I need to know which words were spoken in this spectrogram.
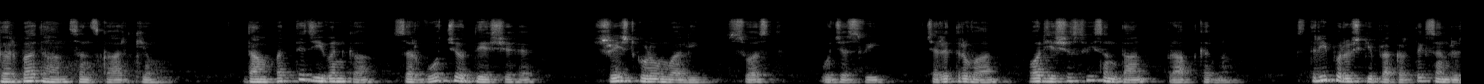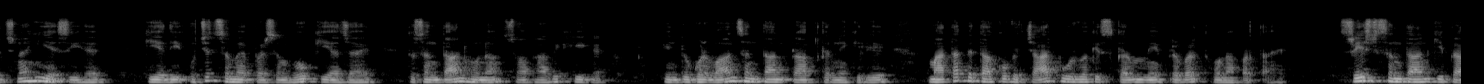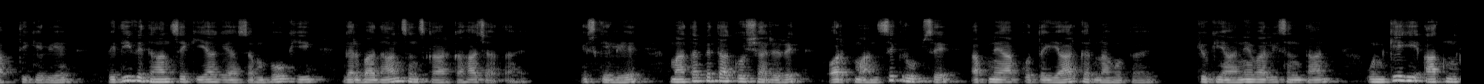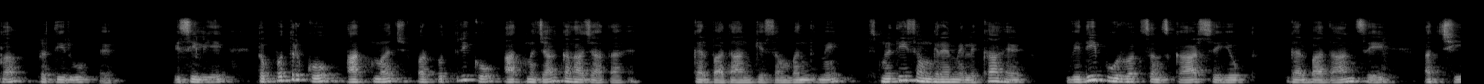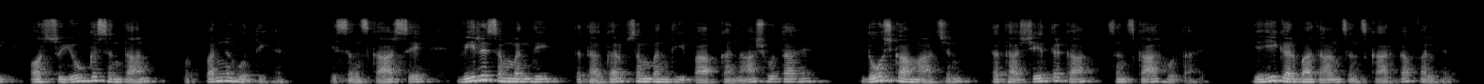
गर्भाधान संस्कार क्यों? दाम्पत्य जीवन का सर्वोच्च उद्देश्य है श्रेष्ठ गुणों वाली स्वस्थ, ओजस्वी, चरित्रवान और यशस्वी संतान प्राप्त करना। स्त्री पुरुष की प्राकृतिक संरचना ही ऐसी है कि यदि उचित समय पर संभोग किया जाए तो संतान होना स्वाभाविक ही है। किंतु गुणवान संतान प्राप्त करने के लिए माता पिता को विचार पूर्वक इस कर्म में प्रवृत्त होना पड़ता है। श्रेष्ठ संतान की प्राप्ति के लिए विधि विधान से किया गया संभोग ही गर्भाधान संस्कार कहा जाता है। इसके लिए माता पिता को शारीरिक और मानसिक रूप से अपने आप को तैयार करना होता है, क्योंकि आने वाली संतान उनके ही आत्म का प्रतिरूप है। इसीलिए तो पुत्र को आत्मज और पुत्री को आत्मजा कहा जाता है। गर्भाधान के संबंध में स्मृति संग्रह में लिखा है विधि पूर्वक संस्कार से युक्त गर्भाधान से अच्छी और सुयोग्य संतान उत्पन्न होती है। इस संस्कार से वीर संबंधी तथा गर्भ संबंधी पाप का नाश होता है, दोष का मार्जन तथा क्षेत्र का संस्कार होता है। यही गर्भाधान संस्कार का फल है।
